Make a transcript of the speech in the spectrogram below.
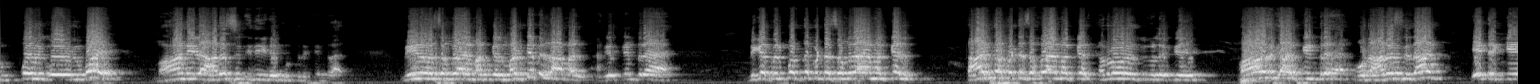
முப்பது கோடி ரூபாய் மாநில அரசு நிதியிலே கொடுத்திருக்கின்றார். மீனவ சமுதாய மக்கள் மட்டுமில்லாமல் அங்க இருக்கின்ற மிக பிற்படுத்தப்பட்ட சமுதாய மக்கள் தாழ்த்தப்பட்ட சமுதாய மக்கள் கடலோரங்களுக்கு பாதுகாக்கின்ற ஒரு அரசு தான் இன்றைக்கு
